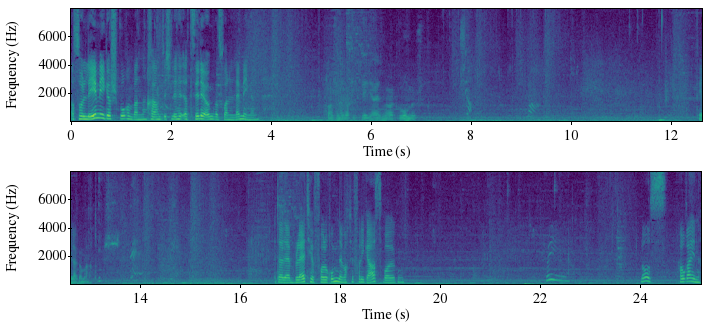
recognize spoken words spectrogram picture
Achso, lehmige Sporenwanderer und ich le- erzähle ja irgendwas von Lemmingen. Ich hab schon gedacht, okay, die heißen aber komisch. Fehler gemacht. Alter, der bläht hier voll rum, der macht hier voll die Gaswolken. Hui. Los, hau rein.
